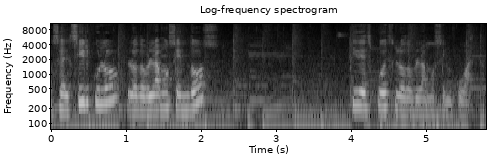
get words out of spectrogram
o sea el círculo lo doblamos en dos y después lo doblamos en cuatro.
